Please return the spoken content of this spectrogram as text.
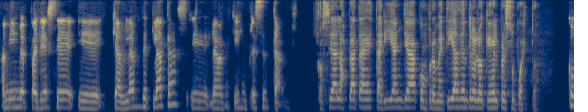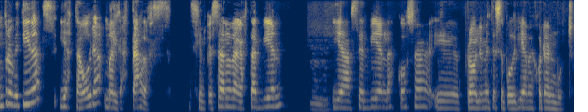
a mí me parece eh, que hablar de platas, eh, la verdad que es impresentable. O sea, las platas estarían ya comprometidas dentro de lo que es el presupuesto. Comprometidas y hasta ahora malgastadas. Si empezaran a gastar bien mm. y a hacer bien las cosas, probablemente se podría mejorar mucho.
